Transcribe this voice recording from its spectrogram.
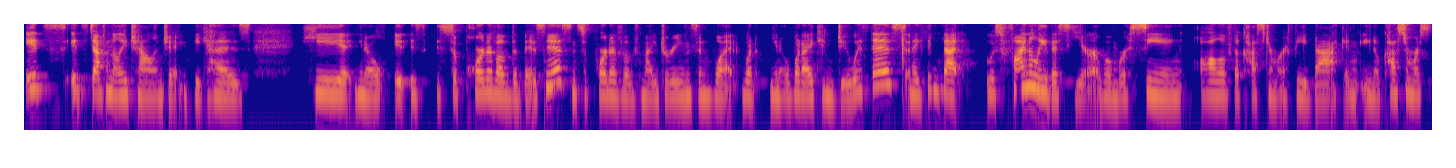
it's it's definitely challenging because he you know is, is supportive of the business and supportive of my dreams and what what you know what i can do with this and i think that it was finally this year when we're seeing all of the customer feedback and you know customers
